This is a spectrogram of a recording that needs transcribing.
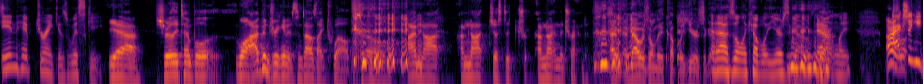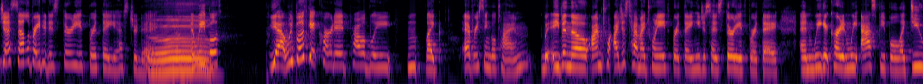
in hip drink is whiskey. yeah, Shirley Temple. Well, I've been drinking it since I was like 12. So I'm not I'm not just a tr- I'm not in the trend. and, and that was only a couple of years ago. And that was only a couple of years ago, apparently. All right. Actually, he just celebrated his 30th birthday yesterday. And we both, yeah, we both get carded probably mm, like every single time. But even though I'm, tw- I just had my 28th birthday, he just had his 30th birthday, and we get carded and we ask people, like, do you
